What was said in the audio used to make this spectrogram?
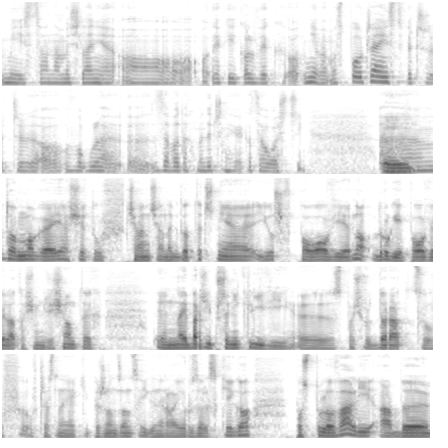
miejsca na myślenie o, o jakiejkolwiek, o, nie wiem, o społeczeństwie, czy, czy o w ogóle e, zawodach medycznych jako całości. Y, to mogę ja się tu wciąć anegdotycznie. Już w połowie, no drugiej połowie lat 80., y, najbardziej przenikliwi y, spośród doradców ówczesnej ekipy rządzącej generała Jaruzelskiego postulowali, aby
